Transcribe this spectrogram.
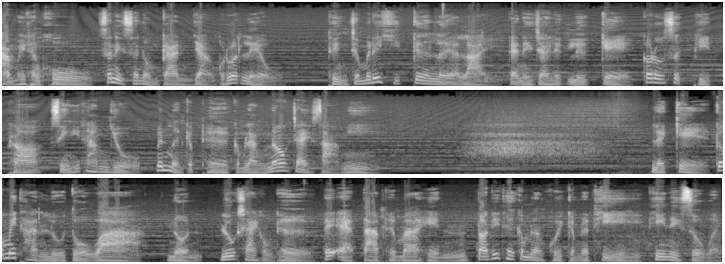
ทำให้ทั้งคู่สนิทสนมกันอย่างรวดเร็ว ถึงจะไม่ได้คิดเกินเลยอะไร แต่ในใจลึกๆเกดก็รู้สึกผิด เพราะสิ่งที่ทำอยู่มันเหมือนกับเธอกำลังนอกใจสามี และเกดก็ไม่ทันรู้ตัวว่านนลูกชายของเธอได้แอบตามเธอมาเห็น ตอนที่เธอกำลังคุยกับนาทีที่ในสวน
